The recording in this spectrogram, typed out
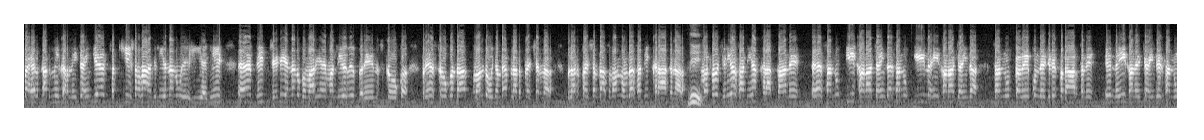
ਪਹਿਲ ਕਦਮੀ ਕਰਨੀ ਚਾਹੀਦੀ ਹੈ ਸੱਚੀ ਸ਼ਰਧਾਂਜਲੀ ਇਹਨਾਂ ਨੂੰ ਇਹੀ ਹੈ ਜੀ ਇਹ ਵੀ ਜਿਹੜੀ ਇਹਨਾਂ ਨੂੰ ਬਿਮਾਰੀਆਂ ਮੰਨਦੀ ਹੈ ਵੀ ਬ੍ਰੇਨ ਸਟ੍ਰੋਕ ਬ੍ਰੇਨ ਸਟ੍ਰੋਕ ਦਾ ਸੰਬੰਧ ਹੋ ਜਾਂਦਾ ਹੈ ਬਲੱਡ ਪ੍ਰੈਸ਼ਰ ਨਾਲ। ਬਲੱਡ ਪ੍ਰੈਸ਼ਰ ਦਾ ਸੰਬੰਧ ਹੁੰਦਾ ਸਾਡੀ ਖੁਰਾਕ ਨਾਲ। ਮਤਲਬ ਜਿਹੜੀਆਂ ਸਾਡੀਆਂ ਖੁਰਾਕਾਂ ਨੇ ਇਹ ਸਾਨੂੰ ਕੀ ਖਾਣਾ ਚਾਹੀਦਾ ਸਾਨੂੰ ਕੀ ਨਹੀਂ ਖਾਣਾ ਚਾਹੀਦਾ ਸਾਨੂੰ ਤਲੇ ਭੁੰਨੇ ਜਿਹੜੇ ਪਦਾਰਥ ਨੇ ਇਹ ਨਹੀਂ ਖਾਣੇ ਚਾਹੀਦੇ ਸਾਨੂੰ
